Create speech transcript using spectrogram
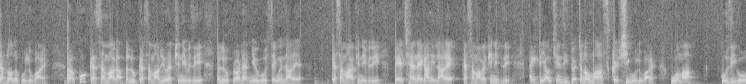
develop လုပ်ဖို့လိုပါတယ်အဲ့တော့ကို customer ကဘယ်လို customer မျိုးပဲဖြစ်နေပါစေဘယ်လို product မျိုးကိုစိတ်ဝင်စားတဲ့ customer ပဲဖြစ်နေပါစေဘယ် channel ကနေလာတဲ့ customer ပဲဖြစ်နေပါစေအဲ့တယောက်ချင်းစီအတွက်ကျွန်တော်တို့မှာ script ရှိဖို့လိုပါတယ်ဥပမာကိုစီကို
